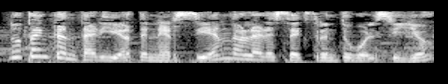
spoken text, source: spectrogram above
¿No te encantaría tener 100 dólares extra en tu bolsillo?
